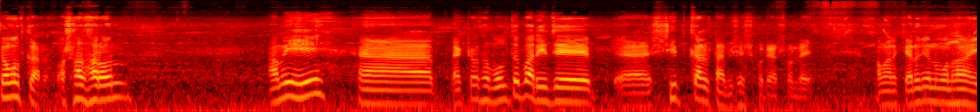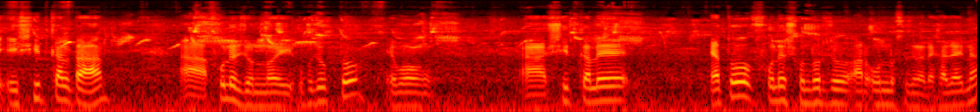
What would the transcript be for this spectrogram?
চমৎকার, অসাধারণ। আমি একটা কথা বলতে পারি যে শীতকালটা বিশেষ করে আসলে আমার কেন যেন মনে হয় এই শীতকালটা ফুলের জন্যই উপযুক্ত এবং শীতকালে এত ফুলের সৌন্দর্য আর অন্য সিজনে দেখা যায় না।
